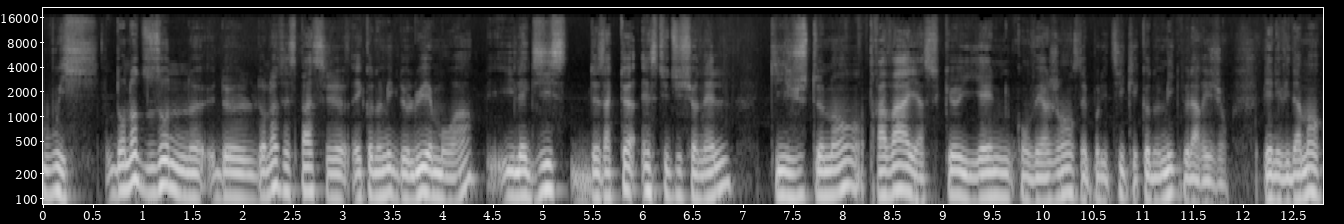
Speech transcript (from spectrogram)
Oui. Dans notre zone, dans notre espace économique de l'UMOA, il existe des acteurs institutionnels qui justement travaillent à ce qu'il y ait une convergence des politiques économiques de la région. Bien évidemment,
